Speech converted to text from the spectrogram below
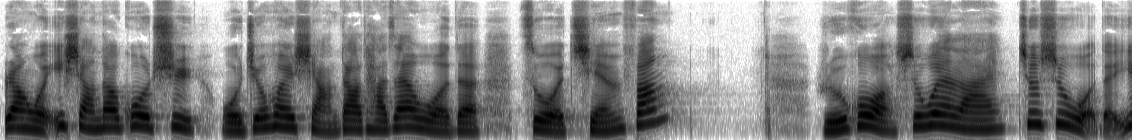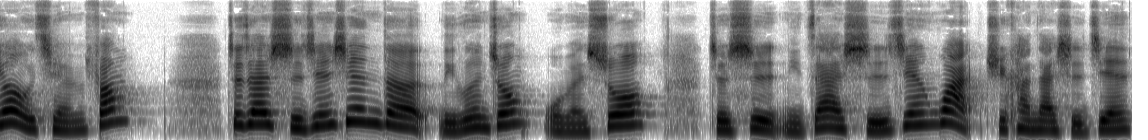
让我一想到过去，我就会想到它在我的左前方。如果是未来，就是我的右前方。这在时间线的理论中，我们说。就是你在时间外去看待时间，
